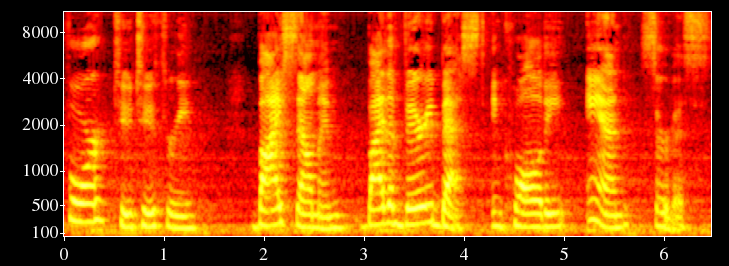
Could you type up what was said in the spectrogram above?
4223. Buy Selman. Buy the very best in quality and service.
